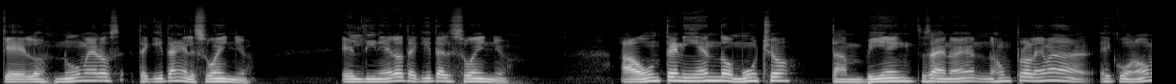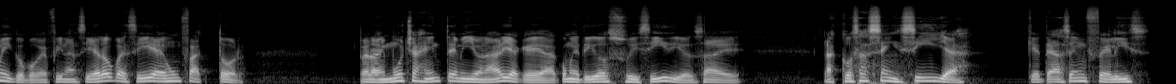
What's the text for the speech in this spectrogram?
que los números te quitan el sueño. El dinero te quita el sueño. Aún teniendo mucho, también, tú sabes, no es, no es un problema económico, porque financiero pues sí es un factor. Pero hay mucha gente millonaria que ha cometido suicidio, ¿sabes? Las cosas sencillas que te hacen feliz,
